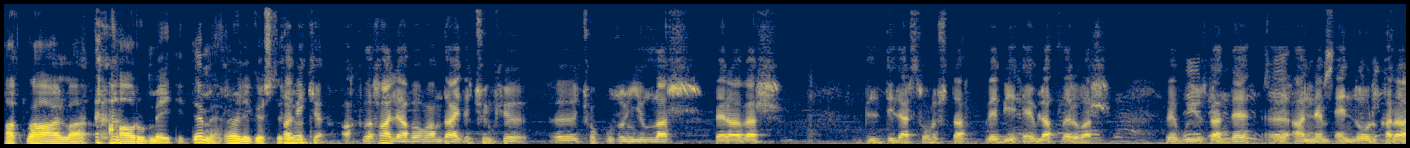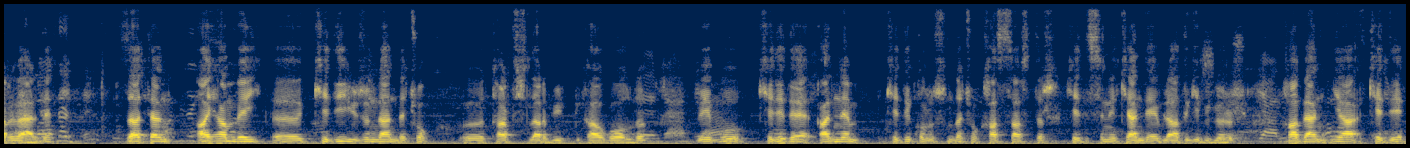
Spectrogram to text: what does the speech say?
aklı hala Harun Bey'di değil mi? Öyle gösteriyor. Tabii ki aklı hala babamdaydı çünkü e, çok uzun yıllar beraber bildiler sonuçta ve bir evlatları var. Ve bu yüzden de e, annem en doğru kararı verdi. Zaten Ayhan Bey e, kedi yüzünden de çok e, tartıştılar, büyük bir kavga oldu. Ve bu kedi de annem kedi konusunda çok hassastır. Kedisini kendi evladı gibi görür. Ha ben ya kedi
